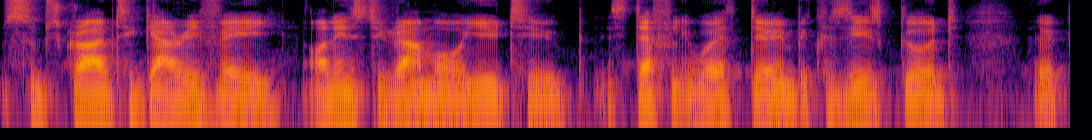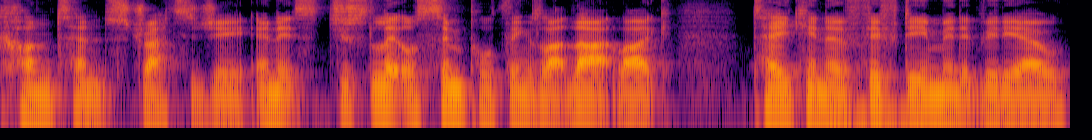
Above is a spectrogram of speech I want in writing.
subscribe to Gary Vee on Instagram or YouTube, it's definitely worth doing because he's good at content strategy. And it's just little simple things like that, like taking a 15 minute video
